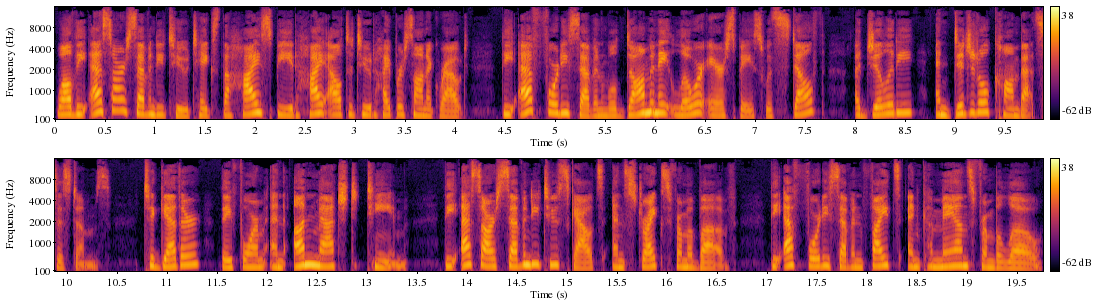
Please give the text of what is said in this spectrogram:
While the SR-72 takes the high-speed, high-altitude hypersonic route, the F-47 will dominate lower airspace with stealth, agility, and digital combat systems. Together, they form an unmatched team. The SR-72 scouts and strikes from above. The F-47 fights and commands from below.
